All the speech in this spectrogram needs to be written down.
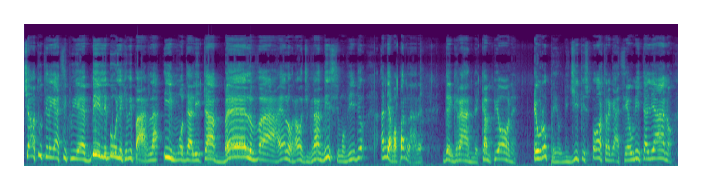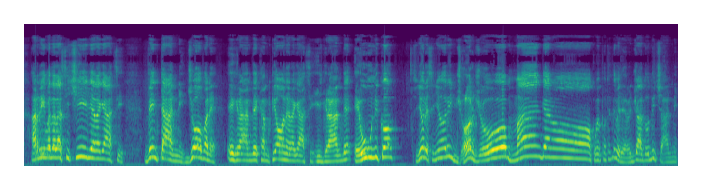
Ciao a tutti ragazzi, qui è Billy Bully che vi parla in modalità belva. E allora oggi grandissimo video, andiamo a parlare del grande campione europeo di GT Sport ragazzi, è un italiano, arriva dalla Sicilia ragazzi, 20 anni, giovane e grande campione ragazzi, il grande e unico Signore e signori, Giorgio Mangano, come potete vedere già a 12 anni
